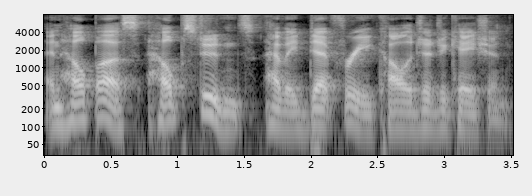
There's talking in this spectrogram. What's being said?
and help us help students have a debt free college education.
